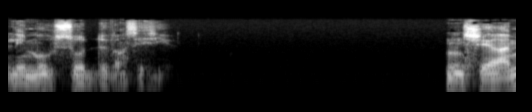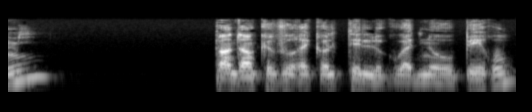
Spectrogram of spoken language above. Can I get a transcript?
Les mots sautent devant ses yeux. Cher ami, pendant que vous récoltez le guadno au Pérou,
